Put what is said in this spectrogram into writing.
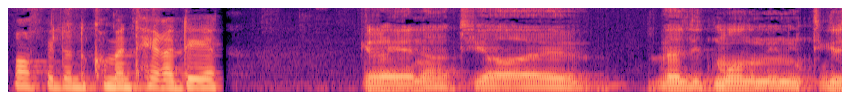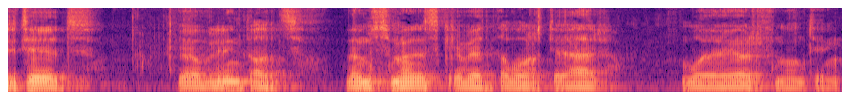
Varför vill du inte kommentera det? Grejen är att jag är väldigt mån om min integritet. Jag vill inte att vem som helst ska veta vart jag är, vad jag gör för någonting.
